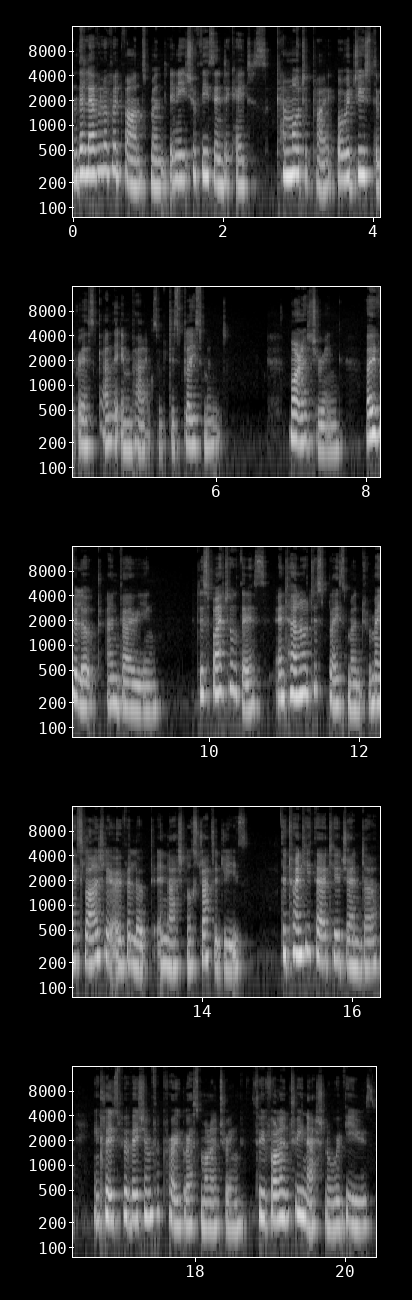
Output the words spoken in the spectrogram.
and the level of advancement in each of these indicators can multiply or reduce the risk and the impacts of displacement. Monitoring, overlooked and varying. Despite all this, internal displacement remains largely overlooked in national strategies. The 2030 Agenda includes provision for progress monitoring through voluntary national reviews,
